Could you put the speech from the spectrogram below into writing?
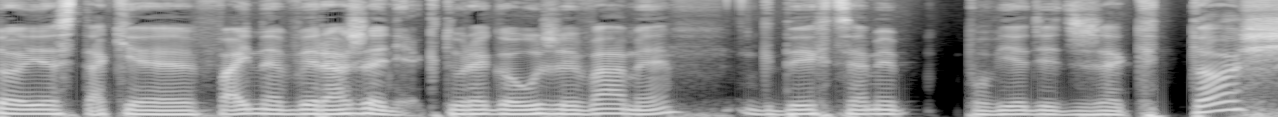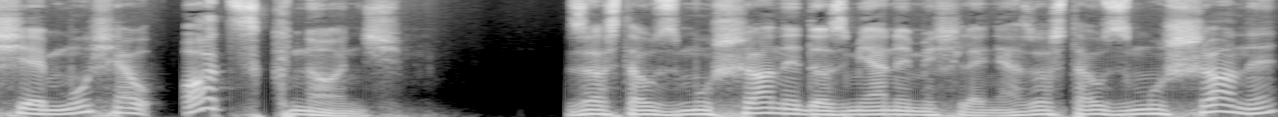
to jest takie fajne wyrażenie, którego używamy, gdy chcemy powiedzieć, że ktoś się musiał ocknąć. Został zmuszony do zmiany myślenia, został zmuszony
